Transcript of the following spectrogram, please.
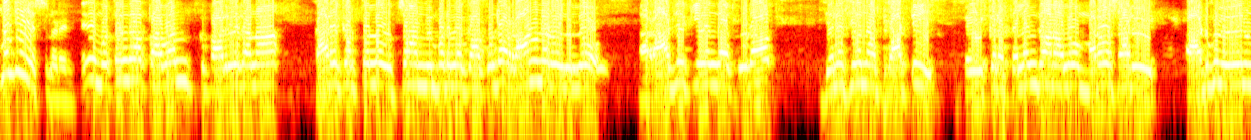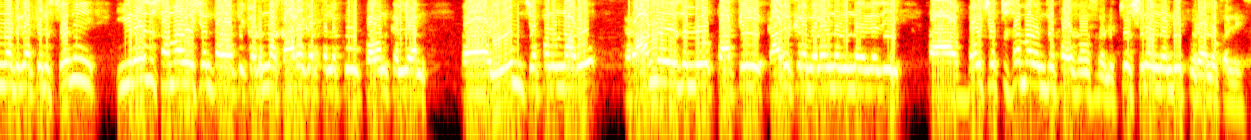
మంచిగా చేస్తున్నాడు అండి ఇది మొత్తంగా పవన్ పర్యటన కార్యకర్తల్లో ఉత్సాహం నింపడమే కాకుండా రానున్న రోజుల్లో రాజకీయంగా కూడా జనసేన పార్టీ ఇక్కడ తెలంగాణలో మరోసారి అడుగులు వేయనున్నట్టుగా తెలుస్తోంది. ఈ రోజు సమావేశం తర్వాత ఇక్కడ ఉన్న కార్యకర్తలకు పవన్ కళ్యాణ్ ఏం చెప్పనున్నారు? రానున్న రోజుల్లో పార్టీ కార్యక్రమం ఎలా ఉండనున్నది అనేది ఆ, భవిష్యత్తు సమాధానం చెప్పాల్సిన అవసరం ఉంది. చూస్తూనే ఉండండి పురాలో కల్లీస్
